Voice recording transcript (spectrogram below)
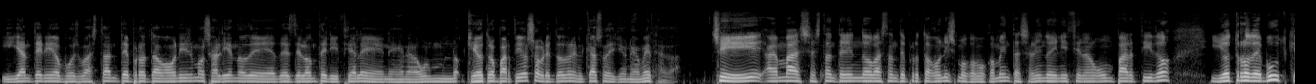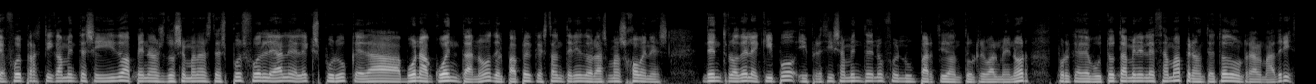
y ya han tenido pues bastante protagonismo saliendo de, desde el once inicial en, en algún que otro partido, sobre todo en el caso de Johnny Amézaga. Sí, ambas están teniendo bastante protagonismo, como comentas, saliendo de inicio en algún partido. Y otro debut que fue prácticamente seguido apenas dos semanas después fue el Leal, el Expuru, que da buena cuenta ¿no? del papel que están teniendo las más jóvenes dentro del equipo. Y precisamente no fue en un partido ante un rival menor, porque debutó también el Lezama, pero ante todo un Real Madrid.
